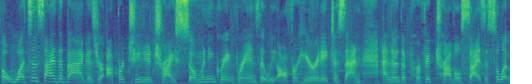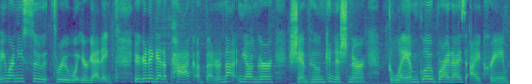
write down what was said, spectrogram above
But what's inside the bag is your opportunity to try so many great brands that we offer here at HSN. And they're the perfect travel sizes. So let me run you through what you're getting. You're gonna get a pack of Better Not Younger shampoo and conditioner, Glam Glow Bright Eyes Eye Cream,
